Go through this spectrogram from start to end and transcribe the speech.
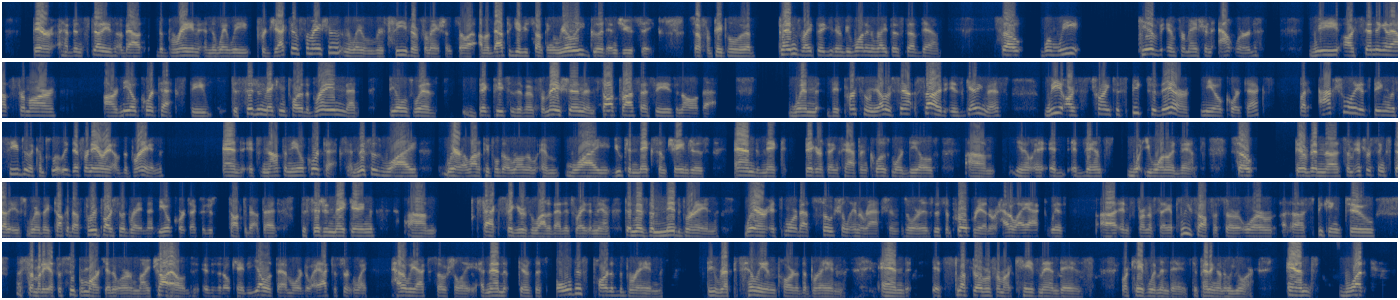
there have been studies about the brain and the way we project information and the way we receive information. So I'm about to give you something really good and juicy. So for people who have pens, write that you're going to be wanting to write this stuff down. So when we give information outward, we are sending it out from our our neocortex, the decision making part of the brain that deals with big pieces of information and thought processes and all of that. When the person on the other side is getting this, we are trying to speak to their neocortex, but actually it's being received in a completely different area of the brain and it's not the neocortex. And this is why where a lot of people go wrong and why you can make some changes and make bigger things happen, close more deals, um, you know, advance what you want to advance. So there have been uh, some interesting studies where they talk about three parts of the brain. That neocortex, I just talked about that, decision making, um, facts, figures, a lot of that is right in there. Then there's the midbrain, where it's more about social interactions or is this appropriate or how do I act with uh, in front of say a police officer or uh, speaking to somebody at the supermarket or my child? Is it okay to yell at them or do I act a certain way? How do we act socially? And then there's this oldest part of the brain the reptilian part of the brain and it's left over from our caveman days or cave women days depending on who you are. And what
